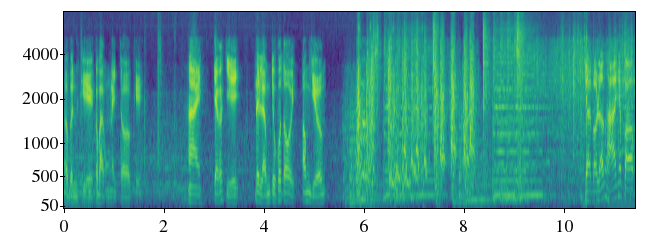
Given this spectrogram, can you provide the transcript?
Ở bên kia có ba con này to kìa. Hai Chào các chị Đây là ông chủ của tôi Ông Dượng. Chơi bao lớn hả nhóc con?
